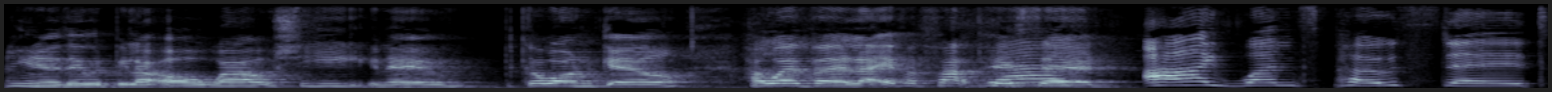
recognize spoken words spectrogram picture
You know, they would be like, "Oh wow, she you know, go on, girl." However, like if a fat person. Yes, I once posted,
